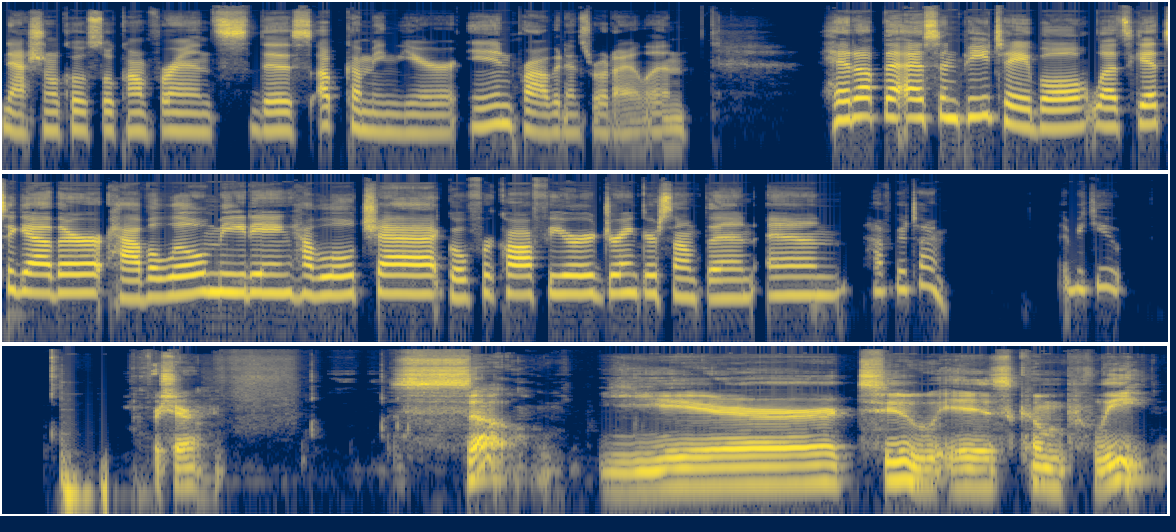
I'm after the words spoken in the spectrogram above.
National Coastal Conference this upcoming year in Providence, Rhode Island. Hit up the SNP table. Let's get together, have a little meeting, have a little chat, go for coffee or a drink or something and have a good time. It'd be cute. For sure. So, year 2 is complete.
